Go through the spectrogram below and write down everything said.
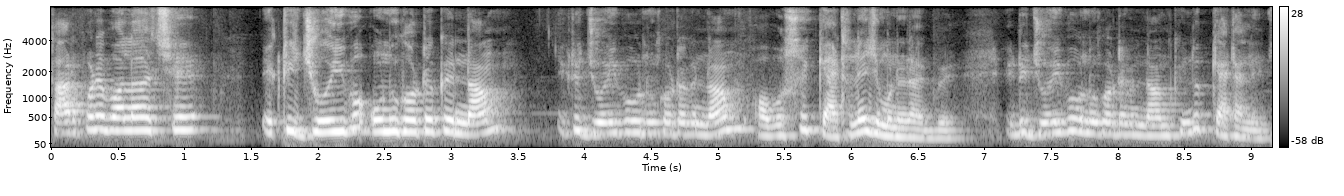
তারপরে বলা আছে, একটি জৈব অনুঘটকের নাম, একটি জৈব অনুঘটকের নাম অবশ্যই ক্যাটালেজ মনে রাখবে। একটি জৈব অনুঘটকের নাম কিন্তু ক্যাটালেজ।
